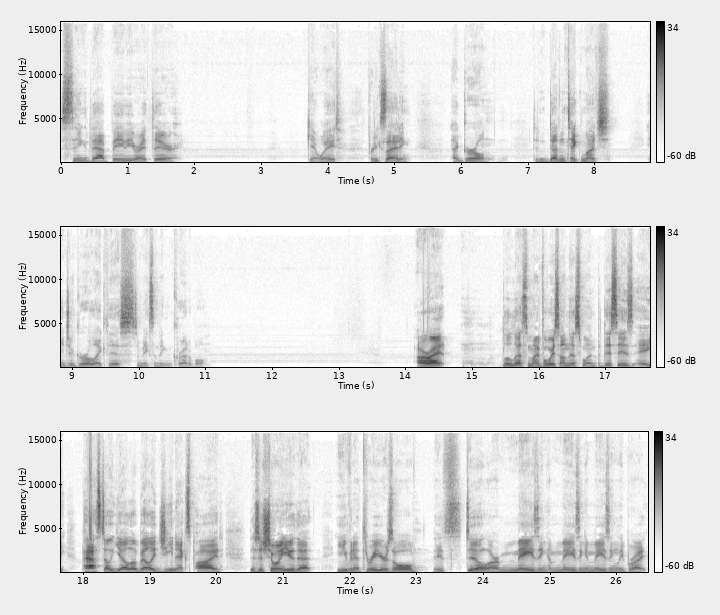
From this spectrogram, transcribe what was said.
seeing that baby right there. Can't wait. Pretty exciting. That girl doesn't take much into a girl like this to make something incredible. All right, a little less of my voice on this one, but this is a pastel yellow belly Gene-X Pied. This is showing you that even at three years old, they still are amazing, amazing, amazingly bright.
